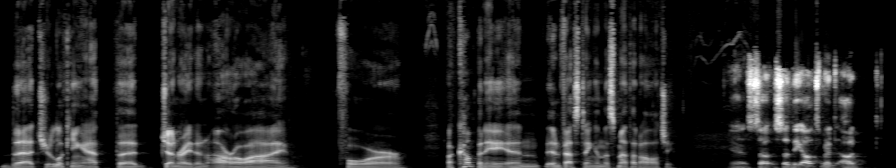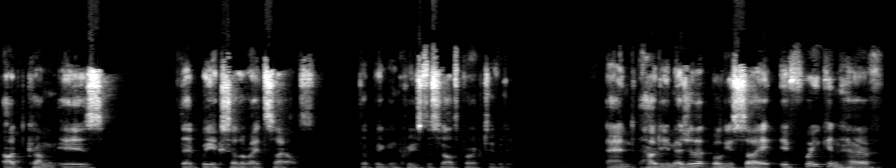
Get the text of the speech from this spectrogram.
that you're looking at that generate an ROI for a company in investing in this methodology? Yeah. So so the ultimate out, outcome is that we accelerate sales, that we increase the sales productivity. And how do you measure that? Well, you say if we can have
